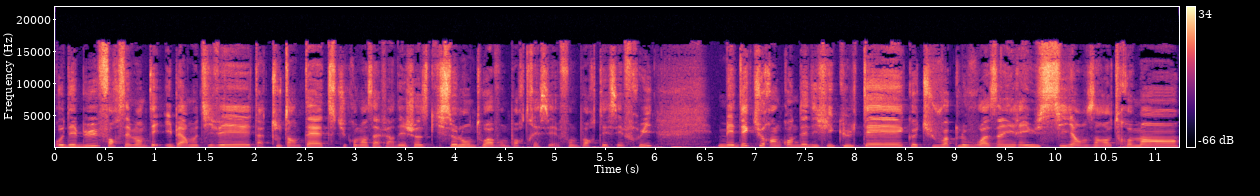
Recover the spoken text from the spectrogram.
Au début, forcément, t'es hyper motivé, t'as tout en tête, tu commences à faire des choses qui, selon toi, vont porter ses, fruits. Mais dès que tu rencontres des difficultés, que tu vois que le voisin il réussit en faisant autrement,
